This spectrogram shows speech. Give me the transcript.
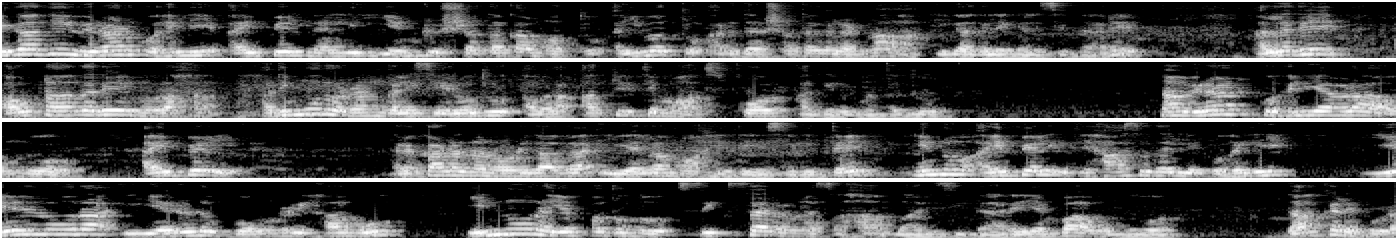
ಹೀಗಾಗಿ ವಿರಾಟ್ ಕೊಹ್ಲಿ ಐ ಪಿ ಎಲ್ನಲ್ಲಿ ಎಂಟು ಶತಕ ಮತ್ತು ಐವತ್ತು ಅರ್ಧ ಶತಕಗಳನ್ನ ಈಗಾಗಲೇ ಗಳಿಸಿದ್ದಾರೆ. ಅಲ್ಲದೆ ಔಟ್ ಆಗದೆ ನೂರ ಹದಿಮೂರು ರನ್ ಗಳಿಸಿರುವುದು ಅವರ ಅತ್ಯುತ್ತಮ ಸ್ಕೋರ್ ಆಗಿರುವಂಥದ್ದು. ನಾವು ವಿರಾಟ್ ಕೊಹ್ಲಿ ಅವರ ಒಂದು ಐ ಪಿ ಎಲ್ ರೆಕಾರ್ಡ್ ಅನ್ನು ನೋಡಿದಾಗ ಈ ಎಲ್ಲ ಮಾಹಿತಿ ಸಿಗುತ್ತೆ. ಇನ್ನು ಐ ಪಿ ಎಲ್ ಇತಿಹಾಸದಲ್ಲಿ ಕೊಹ್ಲಿ ಏಳ್ನೂರ ಎರಡು ಬೌಂಡ್ರಿ ಹಾಗೂ ಇನ್ನೂರ ಎಪ್ಪತ್ತೊಂದು ಸಿಕ್ಸರ್ ಅನ್ನು ಸಹ ಬಾರಿಸಿದ್ದಾರೆ ಎಂಬ ಒಂದು ದಾಖಲೆ ಕೂಡ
